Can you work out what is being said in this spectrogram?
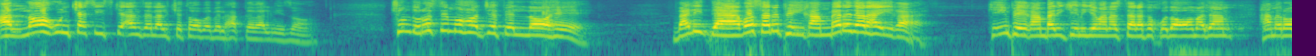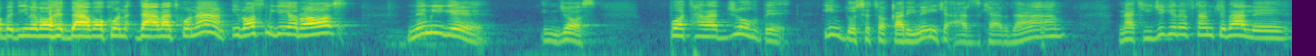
الله اون کسی است که انزل الکتاب بالحق والمیزان. چون درست محاجه فی الله. ولی دعوا سر پیغمبره در حقیقت. که این پیغمبری که میگه من از طرف خدا آمدم همه را به دین واحد دعوت کنم این راست میگه یا راست؟ نمیگه. اینجاست. با توجه به این دو سه تا قرینه ای که عرض کردم نتیجه گرفتم که بله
